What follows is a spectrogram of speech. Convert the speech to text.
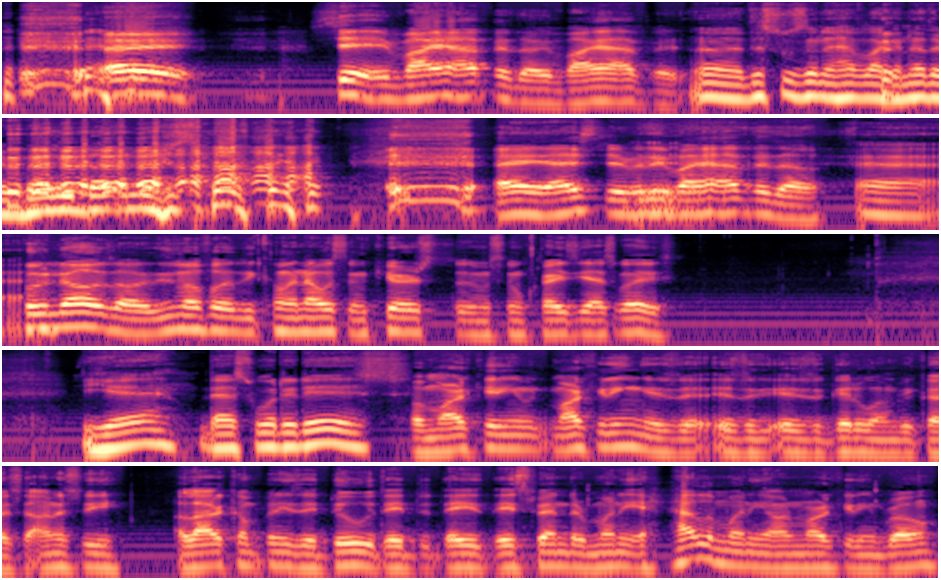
hey, shit, it might happen though. It might happen. Uh, this was gonna have like another belly button or something. hey, that shit really might happen though. Uh, Who knows though? These motherfuckers be coming out with some cures, some, some crazy ass ways. yeah, that's what it is. But marketing, marketing is a, is a, is a good one because honestly, a lot of companies they do they do- they they spend their money, a hella money on marketing, bro.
